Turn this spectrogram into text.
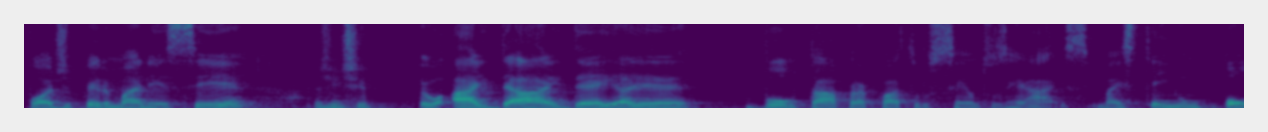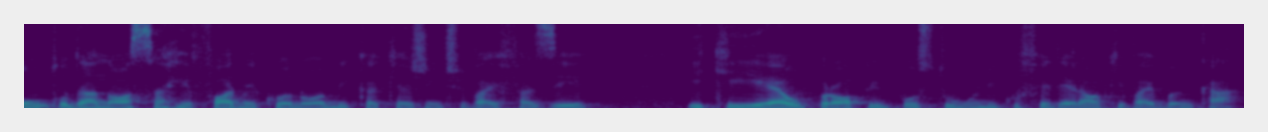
pode permanecer. A, gente, a ideia é voltar para 400 reais, mas tem um ponto da nossa reforma econômica que a gente vai fazer e que é o próprio Imposto Único Federal que vai bancar.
